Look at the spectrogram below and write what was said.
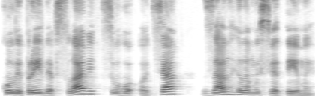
коли прийде в славі свого Отця з ангелами святими.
